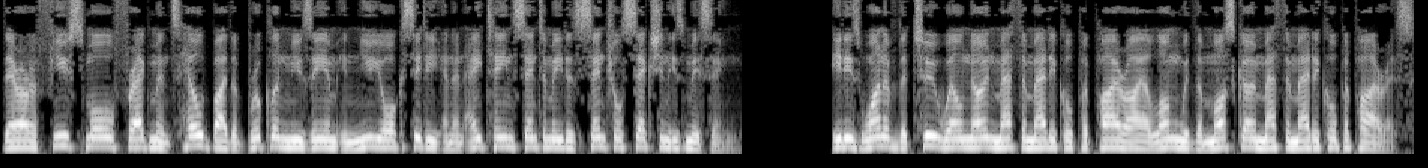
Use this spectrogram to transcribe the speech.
There are a few small fragments held by the Brooklyn Museum in New York City, and an 18 cm central section is missing. It is one of the two well known mathematical papyri along with the Moscow mathematical papyrus.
